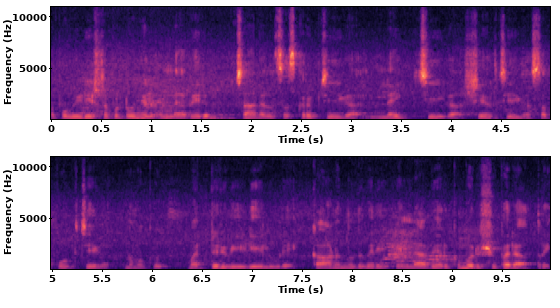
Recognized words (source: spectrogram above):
അപ്പോൾ വീഡിയോ ഇഷ്ടപ്പെട്ടുവെങ്കിൽ എല്ലാവരും ചാനൽ സബ്സ്ക്രൈബ് ചെയ്യുക ലൈക്ക് ചെയ്യുക ഷെയർ ചെയ്യുക സപ്പോർട്ട് ചെയ്യുക. നമുക്ക് മറ്റൊരു വീഡിയോയിലൂടെ കാണുന്നതുവരെ എല്ലാവർക്കും ഒരു ശുഭരാത്രി.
